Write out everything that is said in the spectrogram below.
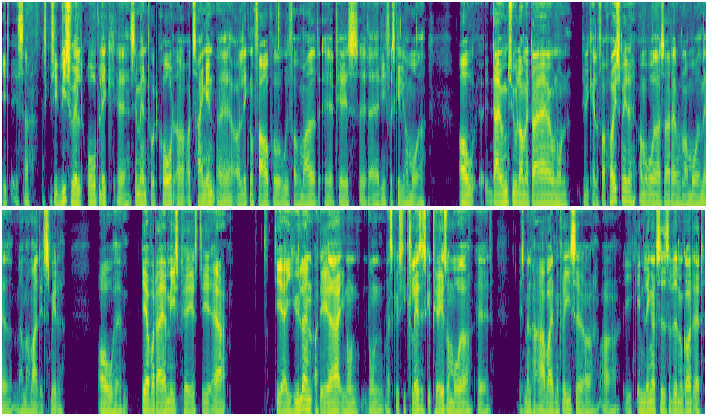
et, altså, hvad skal vi sige, et visuelt overblik øh, simpelthen på et kort og, og tegne ind øh, og lægge nogle farver på, ud fra hvor meget øh, PS øh, der er i de forskellige områder. Og øh, der er jo ingen tvivl om, at der er jo nogle, det vi kalder for højsmitteområder, og så er der jo nogle områder med, med meget, meget lidt smitte. Og øh, der, hvor der er mest PS, det er, det er i Jylland, og det er i nogle, nogle hvad skal vi sige, klassiske PS-områder. Øh, hvis man har arbejdet med grise og, og i en længere tid, så ved man godt, at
